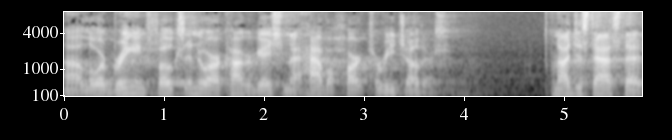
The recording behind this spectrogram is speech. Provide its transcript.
uh, Lord, bringing folks into our congregation that have a heart to reach others. And I just ask that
